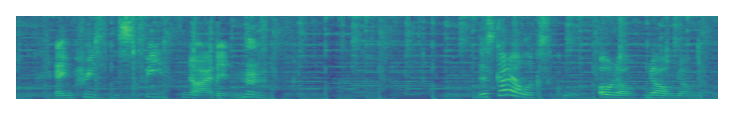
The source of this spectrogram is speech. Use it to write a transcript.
Increase the speed? No, I didn't. this guy looks cool. Oh no, no, no, no.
